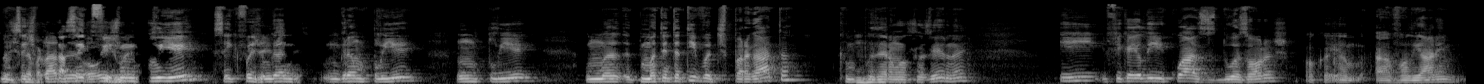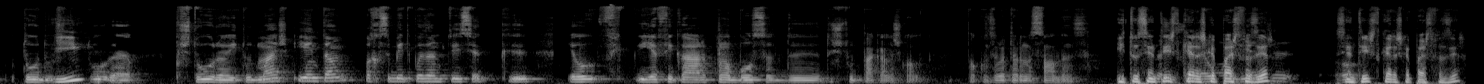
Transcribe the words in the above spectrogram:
Não sei explicar. Verdade, sei que fiz um plié, sei que fiz um grande, um grande plié, um plié, uma, uma tentativa de espargata que me uhum. puseram a fazer, né? E fiquei ali quase duas horas, ok, a, a avaliarem tudo, e? estrutura, postura e tudo mais. E então recebi depois a notícia que eu ia ficar com a bolsa de, de estudo para aquela escola, para o Conservatório Nacional de Dança. E tu sentiste que eras capaz de fazer? Sentiste que eras capaz de fazer?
